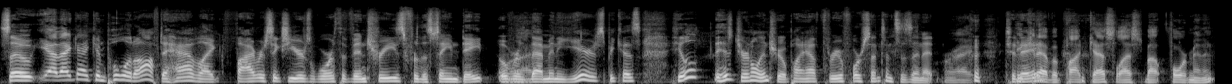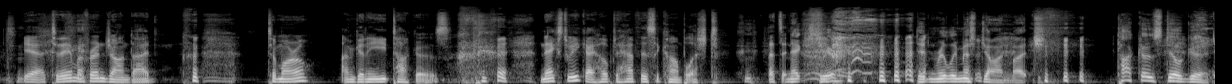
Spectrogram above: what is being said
So yeah that guy can pull it off to have like five or six years worth of entries for the same date over that many years because he'll his journal entry will probably have three or four sentences in it. Right. today he could have a podcast last about four minutes. yeah today my friend john died. Tomorrow i'm gonna eat tacos. Next week i hope to have this accomplished. That's it. Next year, didn't really miss John much. Tacos still good.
